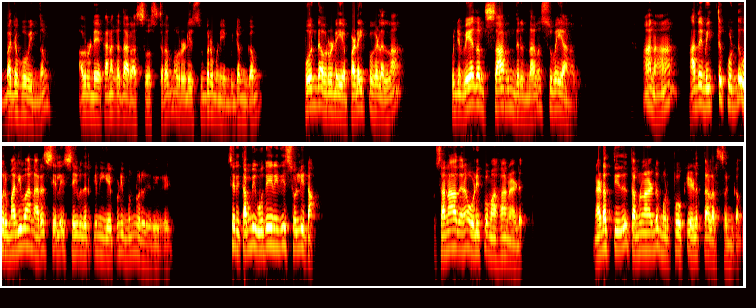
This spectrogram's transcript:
பஜகோவிந்தம் அவருடைய கனகதார சோஸ்திரம் அவருடைய சுப்பிரமணிய புஜங்கம் போன்ற அவருடைய படைப்புகளெல்லாம் கொஞ்சம் வேதம் சார்ந்திருந்தாலும் சுவையானது. ஆனால் அதை வைத்துக்கொண்டு ஒரு மலிவான அரசியலை செய்வதற்கு நீங்கள் எப்படி முன் வருகிறீர்கள்? சரி தம்பி உதயநிதி சொல்லிட்டான். சனாதன ஒழிப்பு மகாநாடு. நடத்தியது தமிழ்நாடு முற்போக்கு எழுத்தாளர் சங்கம்.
